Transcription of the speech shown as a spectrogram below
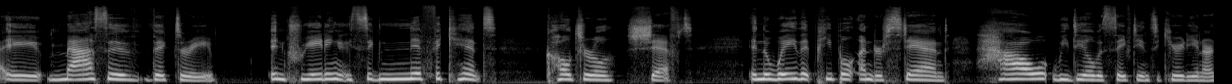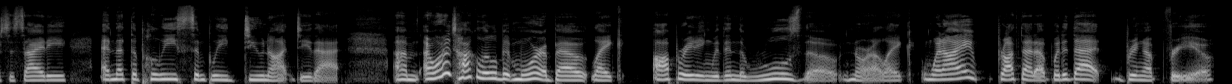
a massive victory in creating a significant cultural shift in the way that people understand how we deal with safety and security in our society, and that the police simply do not do that. Um, I want to talk a little bit more about like operating within the rules, though, Nora. Like when I brought that up, what did that bring up for you?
